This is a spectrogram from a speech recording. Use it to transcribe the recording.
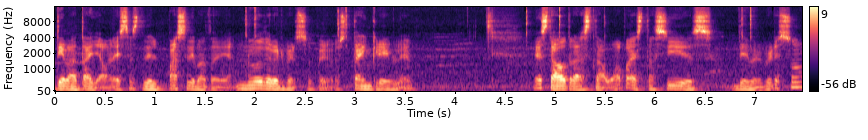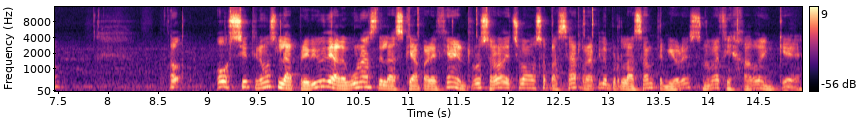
de batalla, ¿vale? Esta es del pase de batalla. No de verso, pero está increíble. Esta otra está guapa, esta sí es de Berverso. Oh, oh, sí, tenemos la preview de algunas de las que aparecían en rosa. Ahora, de hecho, vamos a pasar rápido por las anteriores. No me he fijado en que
